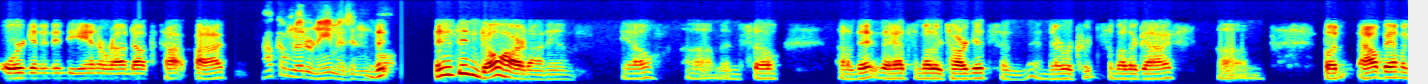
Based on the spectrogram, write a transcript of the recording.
Oregon, and Indiana round out the top five. How come Notre Dame isn't involved? They, they just didn't go hard on him, you know, um, and so uh, they they had some other targets, and and they're recruiting some other guys. Um, but Alabama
